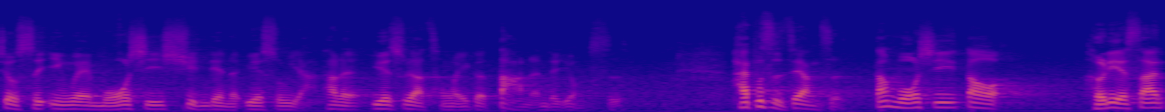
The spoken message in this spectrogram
就是因为摩西训练了约书亚，他的约书亚成为一个大能的勇士。还不止这样子，当摩西到何烈山，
